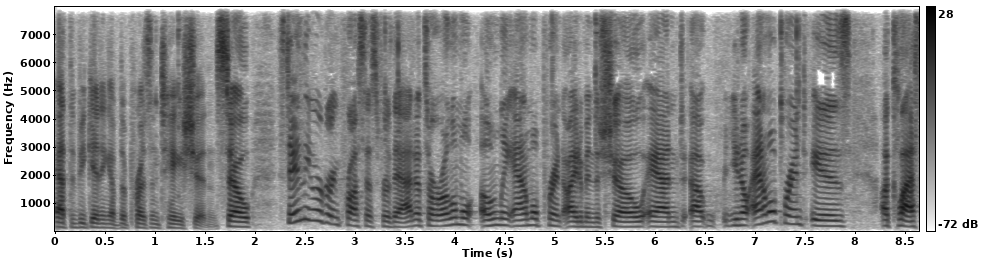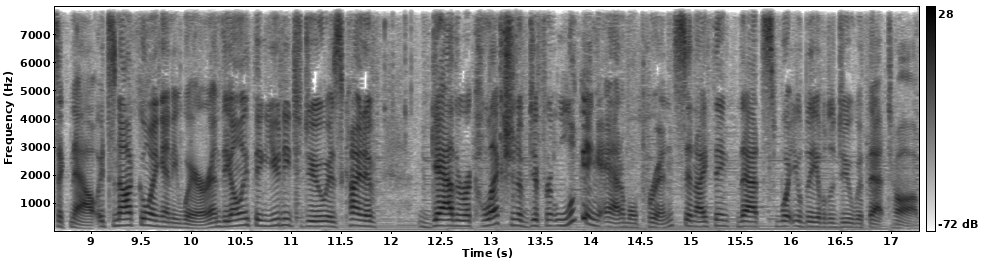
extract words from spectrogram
at the beginning of the presentation. So stay in the ordering process for that. It's our only animal print item in the show. And, uh, you know, animal print is a classic now. It's not going anywhere. And the only thing you need to do is kind of gather a collection of different looking animal prints. And I think that's what you'll be able to do with that top.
